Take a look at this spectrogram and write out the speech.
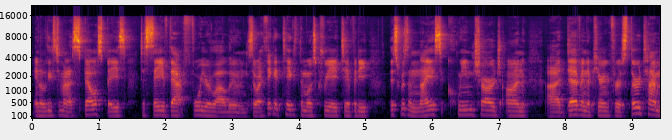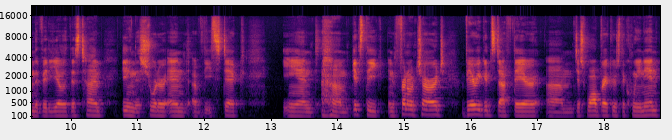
and the least amount of spell space to save that for your Laloon. So I think it takes the most creativity. This was a nice queen charge on uh, Devin appearing for his third time in the video, this time getting the shorter end of the stick and um, gets the Inferno charge. Very good stuff there. Um, just wall breakers the queen in,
